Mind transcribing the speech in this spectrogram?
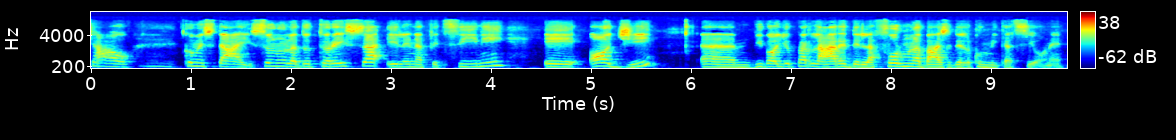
Ciao, come stai? Sono la dottoressa Elena Pezzini e oggi ehm, vi voglio parlare della formula base della comunicazione.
